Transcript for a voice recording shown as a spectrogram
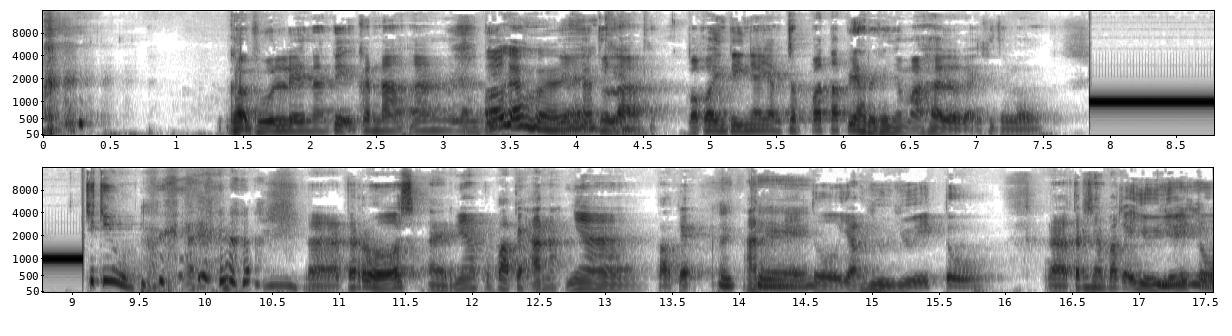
nggak boleh nanti kenaan nanti. Oh nggak boleh. ya itulah. Pokok intinya yang cepat tapi harganya mahal kayak gitu loh. Cicu. Nah, nah, terus akhirnya aku pakai anaknya, pakai Oke. anaknya itu yang Yuyu itu. Nah, terus yang pakai Yuyu Yuyu. itu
